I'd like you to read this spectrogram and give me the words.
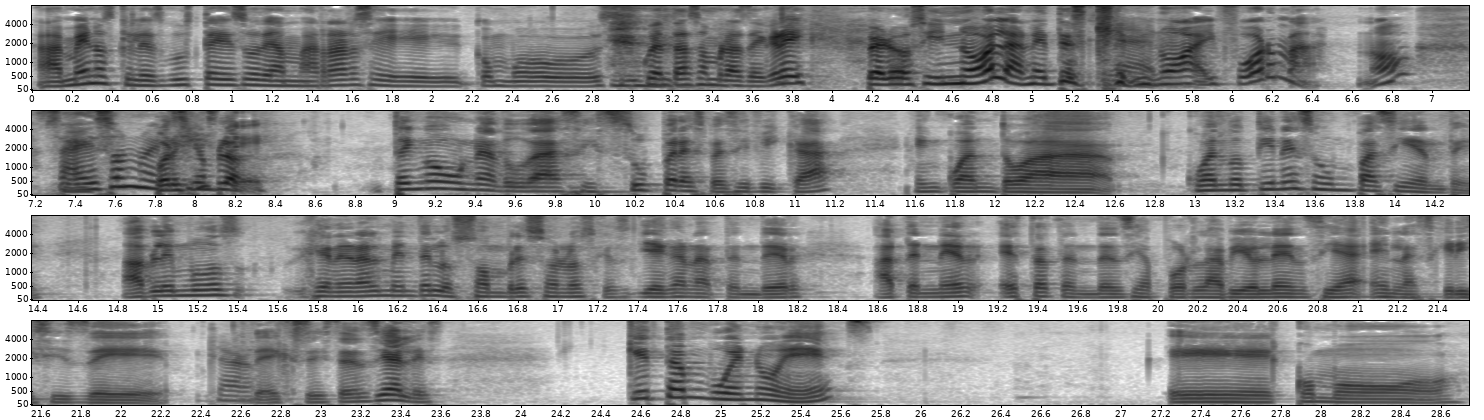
a menos que les guste eso de amarrarse como 50 sombras de Grey, pero si no, la neta es que Claro. no hay forma, ¿no? O sea, Sí. eso no Por existe. ejemplo, tengo una duda así súper específica en cuanto a cuando tienes a un paciente. Hablemos, generalmente los hombres son los que llegan a atender a tener esta tendencia por la violencia en las crisis de, Claro. de existenciales. ¿Qué tan bueno es eh, como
